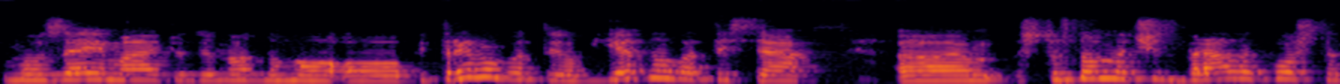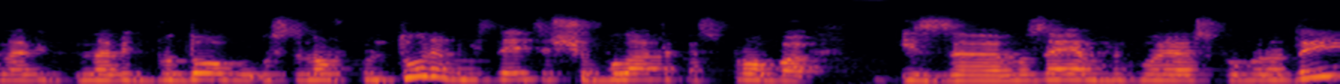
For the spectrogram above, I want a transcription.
музеї мають один одного о, підтримувати, об'єднуватися. Е, стосовно чи збирали кошти на від на відбудову установ культури, мені здається, що була така спроба із е, музеєм Григорія Сковороди.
